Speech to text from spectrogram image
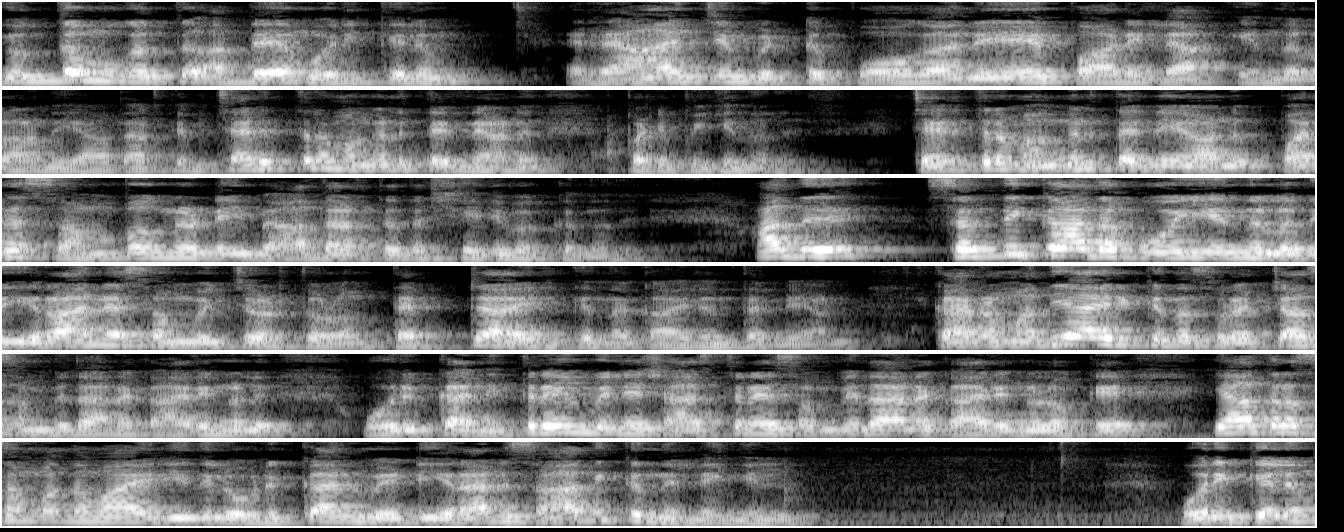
യുദ്ധമുഖത്ത് അദ്ദേഹം ഒരിക്കലും രാജ്യം വിട്ട് പോകാനേ പാടില്ല എന്നുള്ളതാണ് യാഥാർത്ഥ്യം. ചരിത്രം അങ്ങനെ തന്നെയാണ് പഠിപ്പിക്കുന്നത്. ചരിത്രം അങ്ങനെ തന്നെയാണ് പല സംഭവങ്ങളുടെയും യാഥാർത്ഥ്യത ശരിവെക്കുന്നത്. അത് ശ്രദ്ധിക്കാതെ പോയി എന്നുള്ളത് ഇറാനെ സംബന്ധിച്ചിടത്തോളം തെറ്റായിരിക്കുന്ന കാര്യം തന്നെയാണ്. കാരണം മതിയായിരിക്കുന്ന സുരക്ഷാ സംവിധാന കാര്യങ്ങൾ ഒരുക്കാൻ ഇത്രയും വലിയ ശാസ്ത്രീയ സംവിധാന കാര്യങ്ങളൊക്കെ യാത്ര സംബന്ധമായ രീതിയിൽ ഒരുക്കാൻ വേണ്ടി ഇറാന് സാധിക്കുന്നില്ലെങ്കിൽ ഒരിക്കലും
